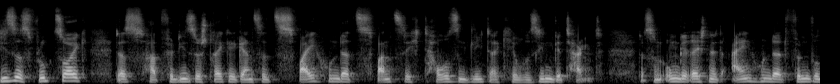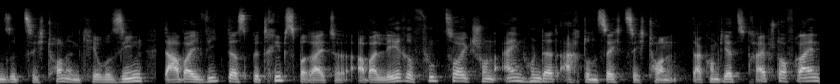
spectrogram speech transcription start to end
Dieses Flugzeug, das hat für diese Strecke ganze 220.000 Liter Kerosin getankt. Das sind umgerechnet 175 Tonnen Kerosin. Dabei wiegt das betriebsbereite, aber leere Flugzeug schon 168 Tonnen. Da kommt jetzt Treibstoff rein,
